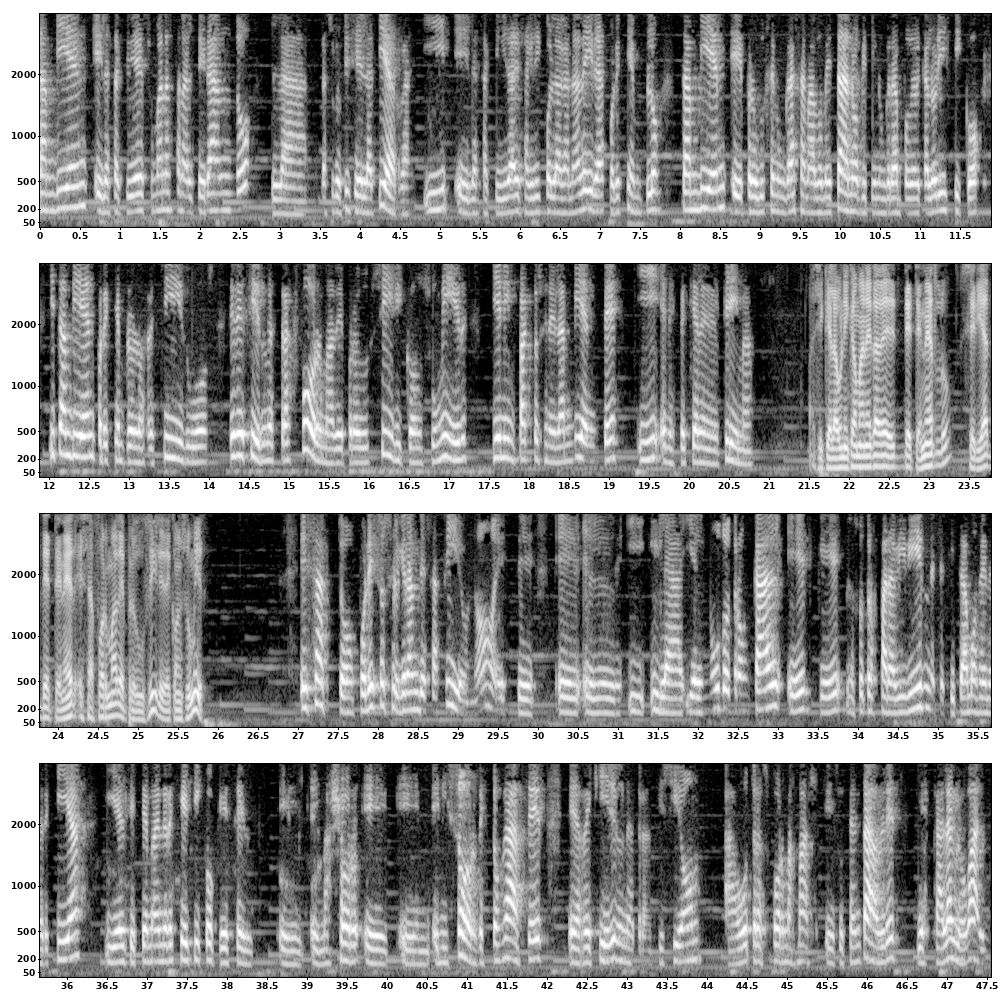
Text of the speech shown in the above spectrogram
también las actividades humanas están alterando la, superficie de la tierra y eh, las actividades agrícolas ganaderas, por ejemplo, también eh, producen un gas llamado metano que tiene un gran poder calorífico y también, por ejemplo, los residuos. Es decir, nuestra forma de producir y consumir tiene impactos en el ambiente y en especial en el clima. Así que la única manera de detenerlo sería detener esa forma de producir y de consumir. Exacto, por eso es el gran desafío, ¿no? Este, el, y, el nudo troncal es que nosotros para vivir necesitamos de energía y el sistema energético, que es el, el, mayor eh, emisor de estos gases, eh, requiere de una transición a otras formas más eh, sustentables y a escala global.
